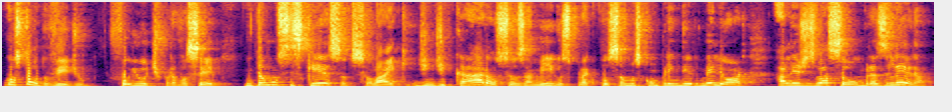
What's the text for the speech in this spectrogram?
Gostou do vídeo? Foi útil para você? Então não se esqueça do seu like de indicar aos seus amigos para que possamos compreender melhor a legislação brasileira.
